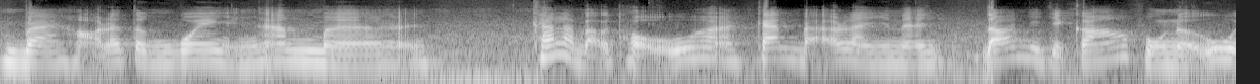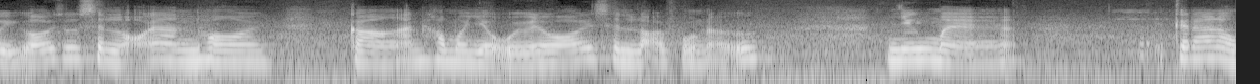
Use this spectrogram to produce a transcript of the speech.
và họ đã từng quen những anh mà khá là bảo thủ các anh bảo là như này đó như chỉ có phụ nữ quỳ gối xuống xin lỗi anh thôi, còn anh không bao giờ quỳ gối xin lỗi phụ nữ. Nhưng mà cái đó là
